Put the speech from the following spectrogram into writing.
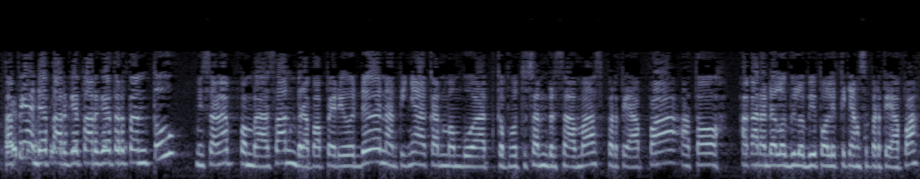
tapi ada target-target tertentu, misalnya pembahasan berapa periode nantinya akan membuat keputusan bersama seperti apa, atau akan ada lobby-lobby politik yang seperti apa?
